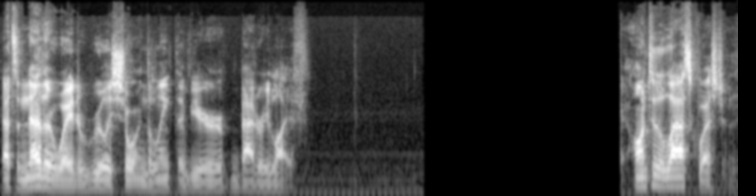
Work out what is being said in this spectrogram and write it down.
that's another way to really shorten the length of your battery life. On to the last question.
